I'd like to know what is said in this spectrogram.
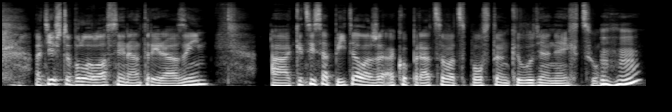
A tiež to bolo vlastne na tri razy. A keď si sa pýtala, že ako pracovať s postojom, keď ľudia nechcú, uh-huh.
